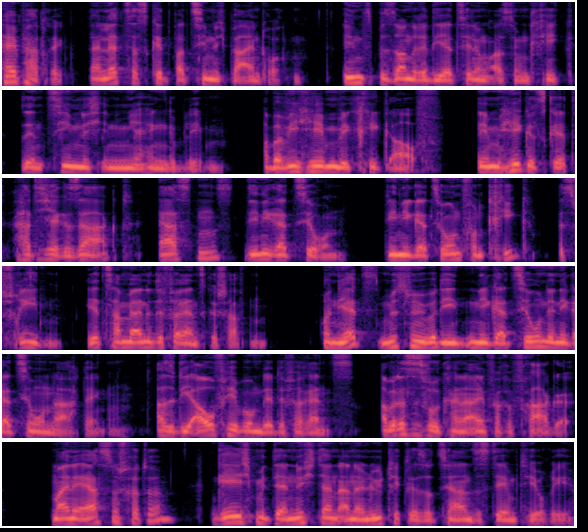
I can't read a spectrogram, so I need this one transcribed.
Hey Patrick, dein letzter Skit war ziemlich beeindruckend. Insbesondere die Erzählungen aus dem Krieg sind ziemlich in mir hängen geblieben. Aber wie heben wir Krieg auf? Im Hegel-Skit hatte ich ja gesagt, erstens die Negation. Die Negation von Krieg ist Frieden. Jetzt haben wir eine Differenz geschaffen. Und jetzt müssen wir über die Negation der Negation nachdenken, also die Aufhebung der Differenz. Aber das ist wohl keine einfache Frage. Meine ersten Schritte gehe ich mit der nüchternen Analytik der sozialen Systemtheorie.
